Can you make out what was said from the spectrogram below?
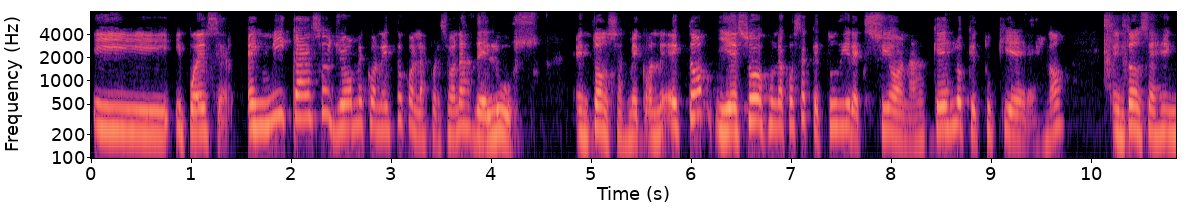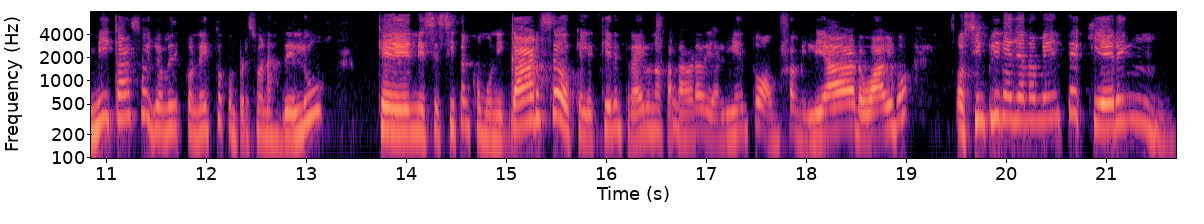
y, y puede ser. En mi caso, yo me conecto con las personas de luz. Entonces me conecto y eso es una cosa que tú direccionas, qué es lo que tú quieres, ¿no? Entonces, en mi caso, yo me conecto con personas de luz que necesitan comunicarse o que le quieren traer una palabra de aliento a un familiar o algo, o simple y llanamente quieren,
